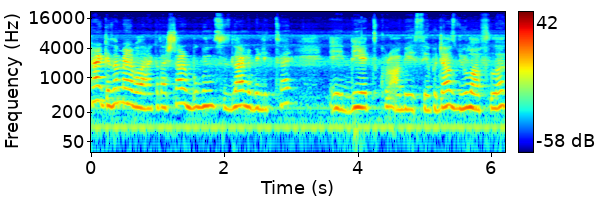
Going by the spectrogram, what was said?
Herkese merhabalar arkadaşlar. Bugün sizlerle birlikte e, diyet kurabiyesi yapacağız. Yulaflı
